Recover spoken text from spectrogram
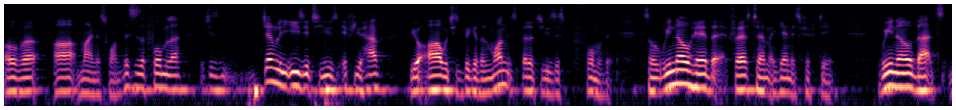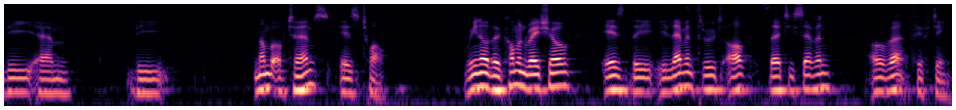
over r minus 1 this is a formula which is generally easier to use if you have your r which is bigger than 1 it's better to use this form of it. So we know here the first term again is 15 we know that the um, the number of terms is 12 we know the common ratio is the 11th root of 37 over 15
